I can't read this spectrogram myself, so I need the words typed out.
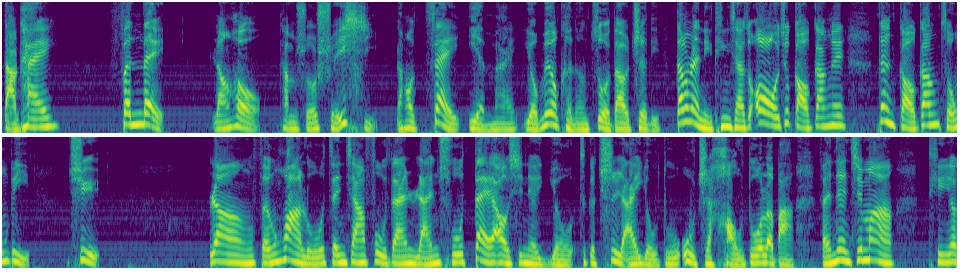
打开、分类，然后他们说水洗，然后再掩埋，有没有可能做到这里？当然，你听起来说哦，就搞缸诶，但搞缸总比去。让焚化炉增加负担，燃出带奥性的有这个致癌有毒物质好多了吧？反正今嘛天要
